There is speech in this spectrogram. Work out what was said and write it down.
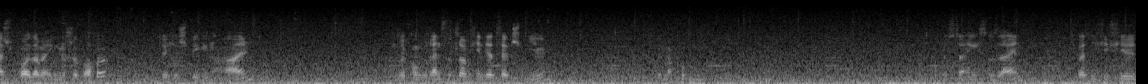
Länderspielpause aber englische Woche durch das Spiel gegen Aalen. Unsere Konkurrenz wird, glaube ich, in der Zeit spielen. Ich will mal gucken. Müsste eigentlich so sein. Ich weiß nicht, wie viele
